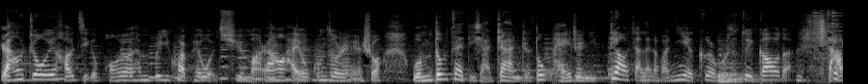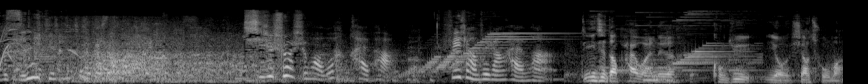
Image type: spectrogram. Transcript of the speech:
然后周围好几个朋友，他们不是一块陪我去嘛？然后还有工作人员说，我们都在底下站着，都陪着你。掉下来的话，你也个儿不是最高的，砸不死你。其实说实话，我很害怕，非常非常害怕。一直到拍完那个恐惧有消除吗？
